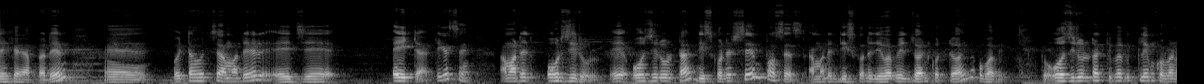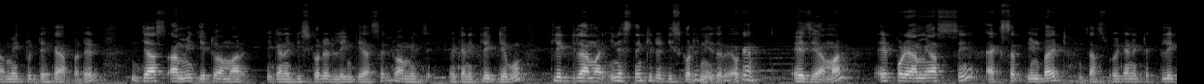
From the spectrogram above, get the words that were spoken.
দেখে আপনাদের। ওইটা হচ্ছে আমাদের এই যে এইটা, ঠিক আছে? আমাদের ওজি রুল এই ওজি রুলটা ডিসকোডের সেম প্রসেস আমাদের ডিসকোডে যেভাবে জয়েন করতে হয় ওভাবে। তো ওজি রুলটা কীভাবে ক্লেম করবেন আমি একটু দেখে আপনাদের। জাস্ট আমি যেহেতু আমার এখানে ডিসকোডের লিঙ্কটি আছে, তো আমি এখানে ক্লিক দেবো। ক্লিক দিলে আমার ইনস্ট্যান্ট কিন্তু ডিসকোডে নিয়ে যাবে ওকে এই যে আমার। এরপরে আমি আসছি অ্যাকসেপ্ট ইনভাইট জাস্ট ওইখানে একটা ক্লিক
